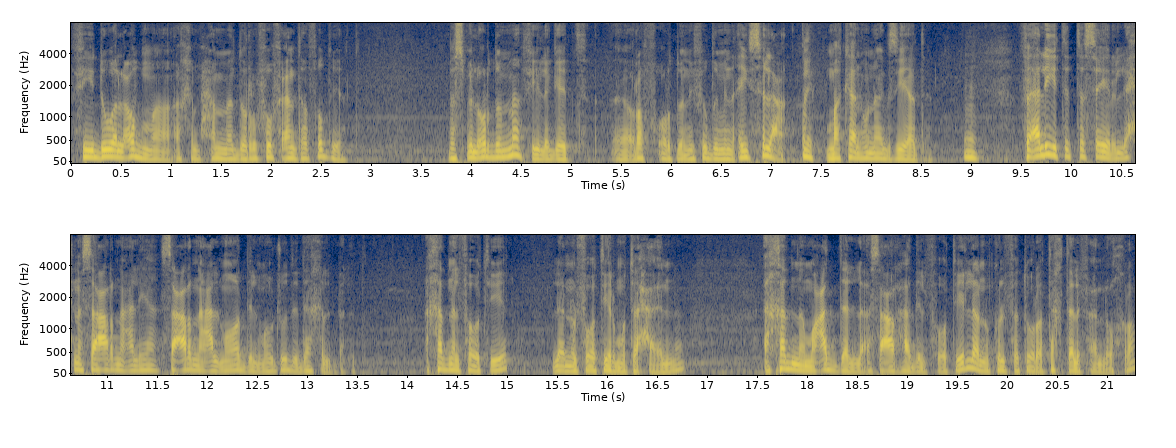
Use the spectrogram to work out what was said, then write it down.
في دول عظمى أخي محمد الرفوف عندها فضيت. بس بالأردن ما في لقيت آه، رف أردني فضي من أي سلعة. طيب. ما كان هناك زيادة. م. فآلية التسعير اللي إحنا سعرنا عليها سعرنا على المواد الموجودة داخل البلد. أخذنا الفواتير لأنه الفواتير متاحة لنا أخذنا معدل لأسعار هذه الفواتير لأنه كل فاتورة تختلف عن الأخرى.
